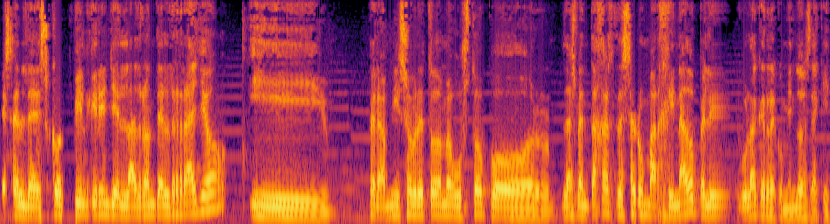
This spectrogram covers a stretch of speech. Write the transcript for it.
Es el de Scott Pilgrim y el ladrón del rayo. Y. Pero a mí, sobre todo, me gustó por las ventajas de ser un marginado, película que recomiendo desde aquí.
